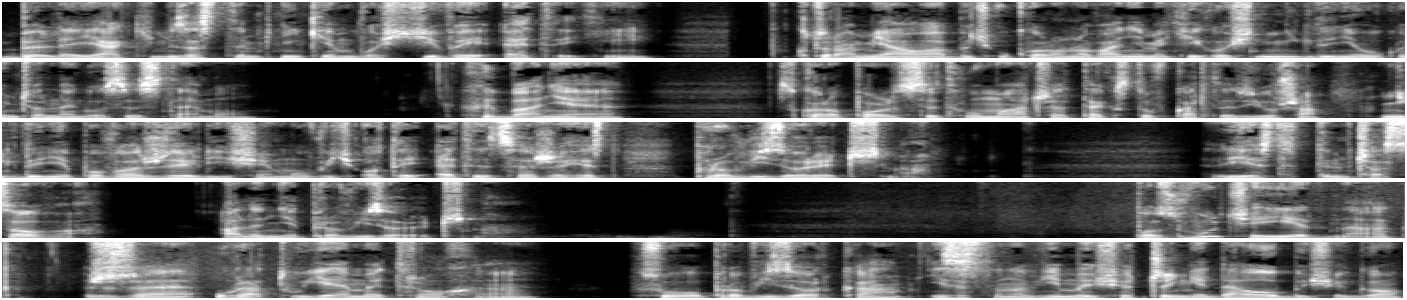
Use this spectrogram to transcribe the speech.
byle jakim zastępnikiem właściwej etyki, która miała być ukoronowaniem jakiegoś nigdy nieukończonego systemu? Chyba nie, skoro polscy tłumacze tekstów Kartezjusza nigdy nie poważyli się mówić o tej etyce, że jest prowizoryczna. Jest tymczasowa, ale nie prowizoryczna. Pozwólcie jednak, że uratujemy trochę słowo prowizorka i zastanowimy się, czy nie dałoby się go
